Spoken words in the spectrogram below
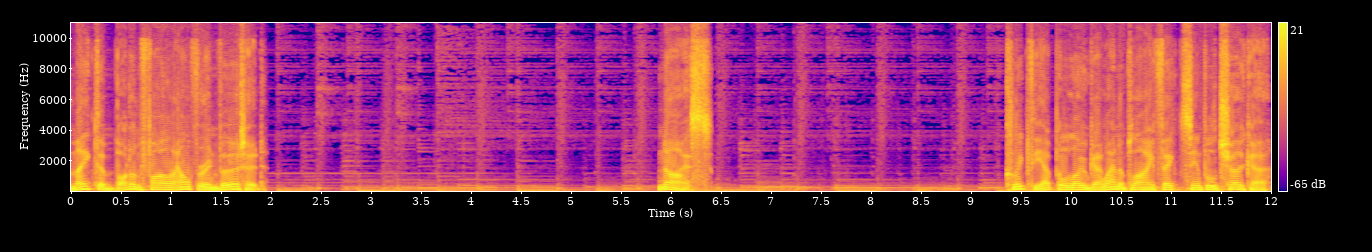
Make the bottom file alpha inverted. Nice. Click the upper logo and apply effect simple choker.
